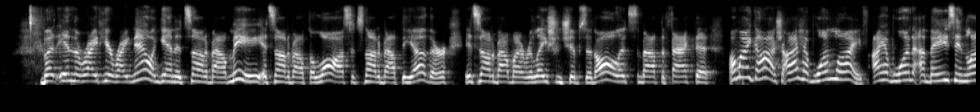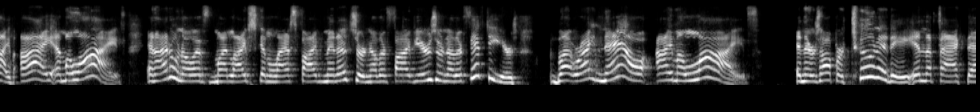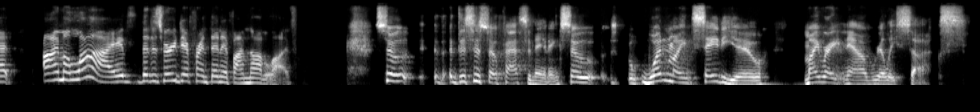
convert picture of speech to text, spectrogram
But in the right here, right now, again, it's not about me. It's not about the loss. It's not about the other. It's not about my relationships at all. It's about the fact that, oh my gosh, I have one life. I have one amazing life. I am alive. And I don't know if my life's going to last five minutes or another five years or another 50 years. But right now, I'm alive. And there's opportunity in the fact that I'm alive that is very different than if I'm not alive. So, this is so fascinating. So, one might say to you, my right now really sucks,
